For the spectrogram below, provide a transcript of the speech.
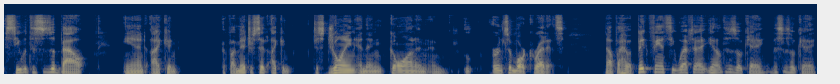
see what this is about and I can, if I'm interested, I can just join and then go on and, and earn some more credits. Now, if I have a big fancy website, you know, this is okay. This is okay,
